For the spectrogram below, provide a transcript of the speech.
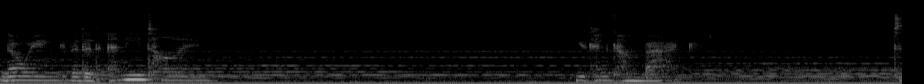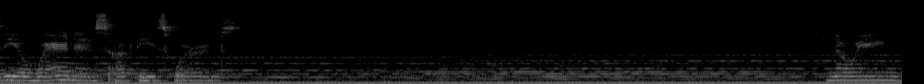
Knowing that at any time you can come back to the awareness of these words. Knowing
